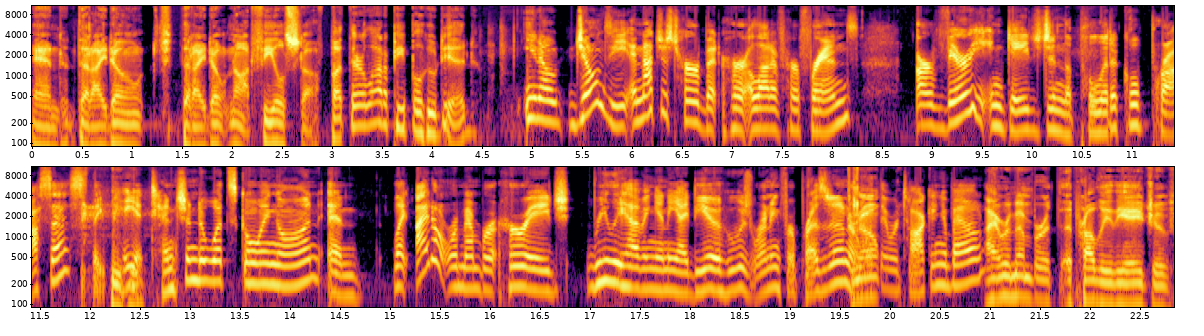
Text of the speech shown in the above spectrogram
and that I don't that I don't not feel stuff but there are a lot of people who did You know, Jonesy, and not just her, but her a lot of her friends are very engaged in the political process. They pay mm-hmm. attention to what's going on and like I don't remember at her age really having any idea who was running for president or No. what they were talking about. I remember at the, probably the age of,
